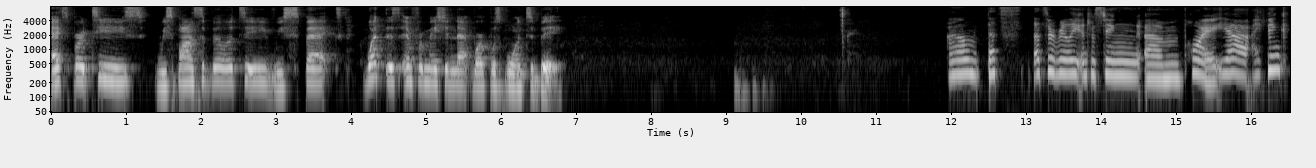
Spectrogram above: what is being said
expertise, responsibility, respect, what this information network was going to be. Um, that's that's a really interesting um, point. Yeah, I think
